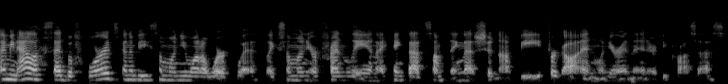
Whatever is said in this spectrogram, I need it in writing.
i mean alex said before it's going to be someone you want to work with like someone you're friendly. And i think that's something that should not be forgotten when you're in the interview process.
